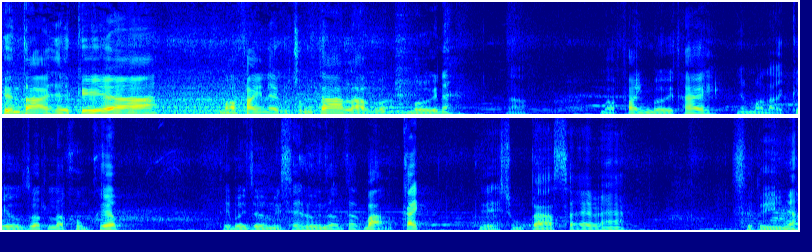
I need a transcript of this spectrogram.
Hiện tại thì cái à, má phanh này của chúng ta là mới này. Đó. Má phanh mới thay nhưng mà lại kêu rất là khủng khiếp. Thì bây giờ mình sẽ hướng dẫn các bạn cách để chúng ta sẽ xử lý nhé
